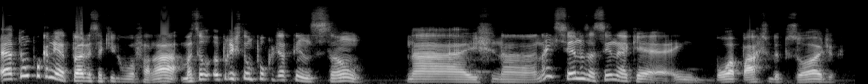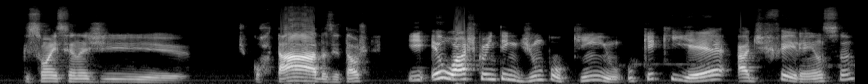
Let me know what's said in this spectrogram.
É até um pouco aleatório isso aqui que eu vou falar, mas eu, eu prestei um pouco de atenção nas, na, nas cenas, assim, né? Que é em boa parte do episódio, que são as cenas de, de cortadas e tal. E eu acho que eu entendi um pouquinho o que, que é a diferença.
